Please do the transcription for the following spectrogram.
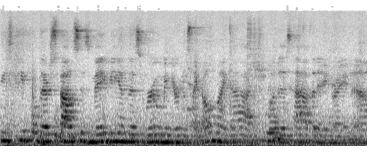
these people, their spouses may be in this room, and you're just like, oh my gosh, what is happening right now?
